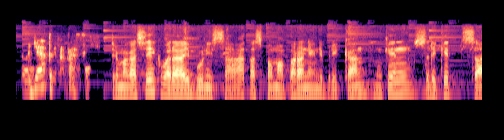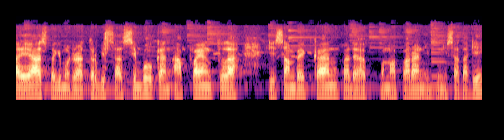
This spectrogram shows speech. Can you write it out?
Itu aja, terima kasih. Terima kasih kepada Ibu Nisa atas pemaparan yang diberikan. Mungkin sedikit saya sebagai moderator bisa simpulkan apa yang telah disampaikan pada pemaparan Ibu Nisa tadi.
